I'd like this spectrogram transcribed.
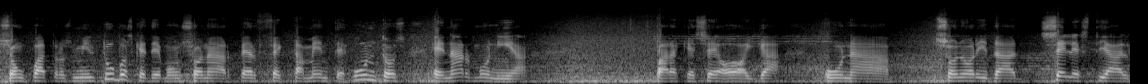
Son 4.000 tubos que deben sonar perfectamente juntos en armonía para que se oiga una sonoridad celestial.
